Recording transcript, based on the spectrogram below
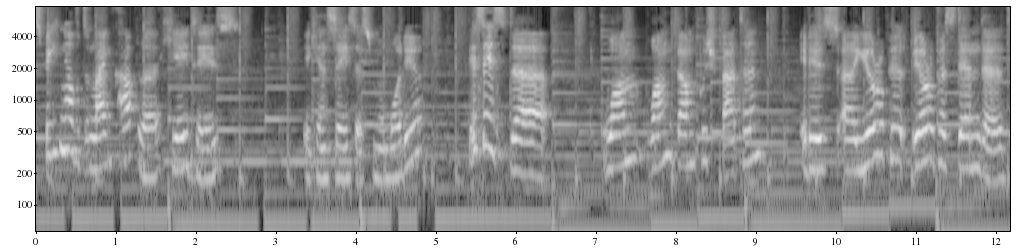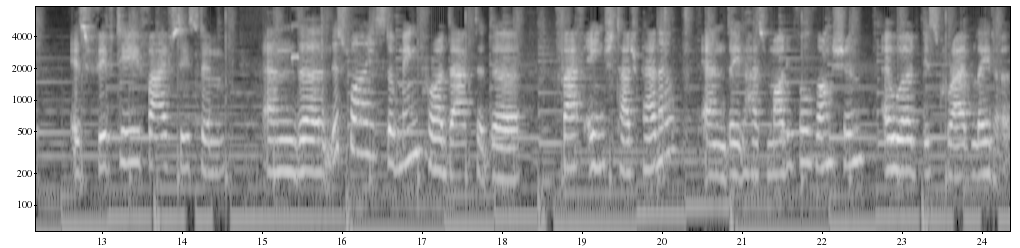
speaking of the line coupler, here it is. You can see it's a small module. This is the one one gang push button it is a Europe, Europe standard. It's 55 system. And uh, this one is the main product, the 5-inch touch panel, and it has multiple function I will describe later.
